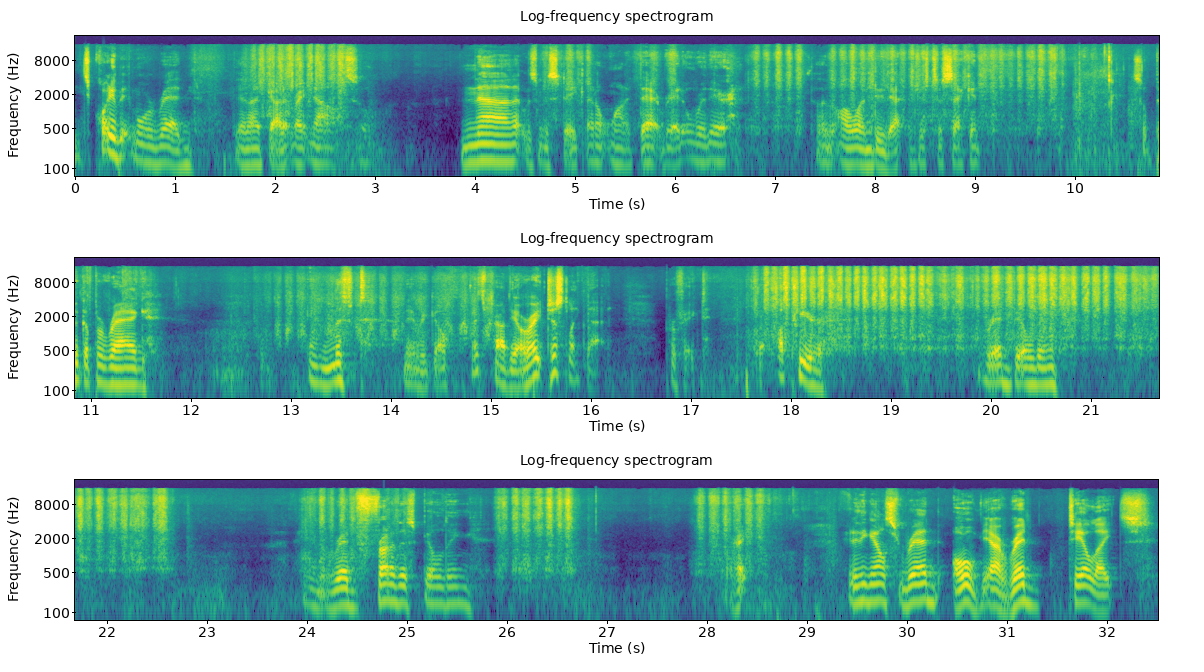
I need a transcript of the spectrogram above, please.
it's quite a bit more red than I've got it right now. So Nah, that was a mistake. I don't want it that red over there. I'll undo that in just a second. So pick up a rag and lift. There we go. That's probably all right, just like that. Perfect. Up here, red building. And the red front of this building. Right. Anything else red? Oh, yeah, red tail lights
